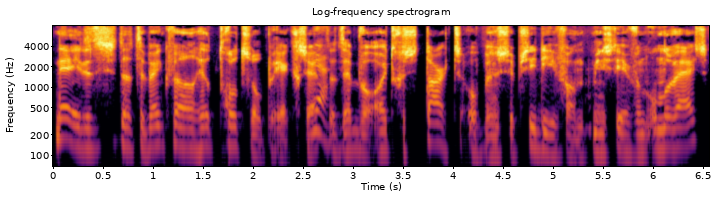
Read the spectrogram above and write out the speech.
Nee, dat, is, dat daar ben ik wel heel trots op, eerlijk gezegd. Dat hebben we ooit gestart op een subsidie van het ministerie van Onderwijs.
